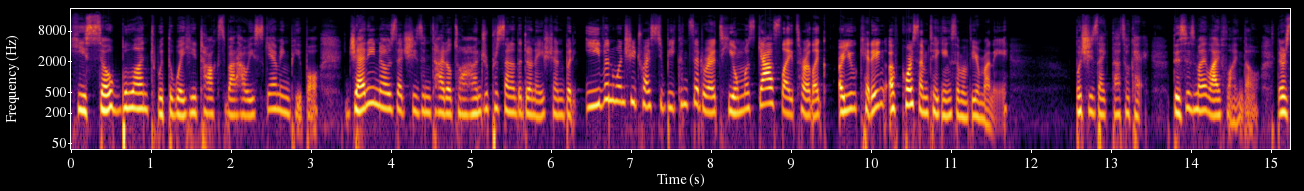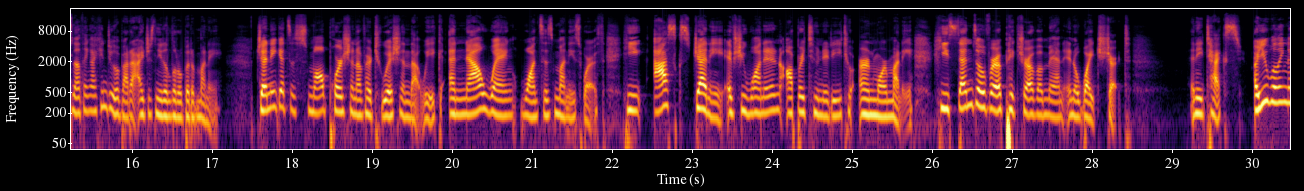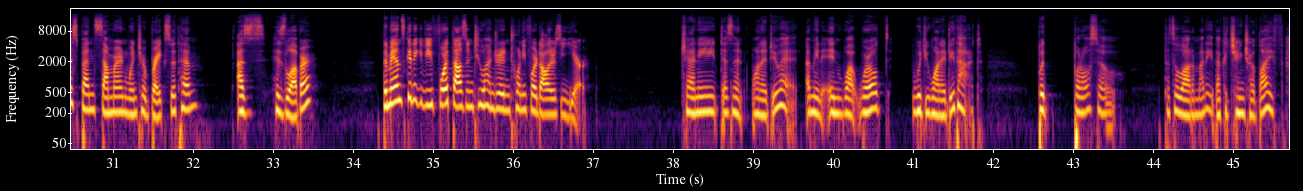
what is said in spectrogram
He's so blunt with the way he talks about how he's scamming people. Jenny knows that she's entitled to 100% of the donation, but even when she tries to be considerate, he almost gaslights her like, Are you kidding? Of course I'm taking some of your money. But she's like, That's okay. This is my lifeline, though. There's nothing I can do about it. I just need a little bit of money. Jenny gets a small portion of her tuition that week, and now Wang wants his money's worth. He asks Jenny if she wanted an opportunity to earn more money. He sends over a picture of a man in a white shirt and he texts, Are you willing to spend summer and winter breaks with him as his lover? The man's going to give you $4,224 a year. Jenny doesn't want to do it. I mean, in what world would you want to do that? But but also that's a lot of money that could change her life.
